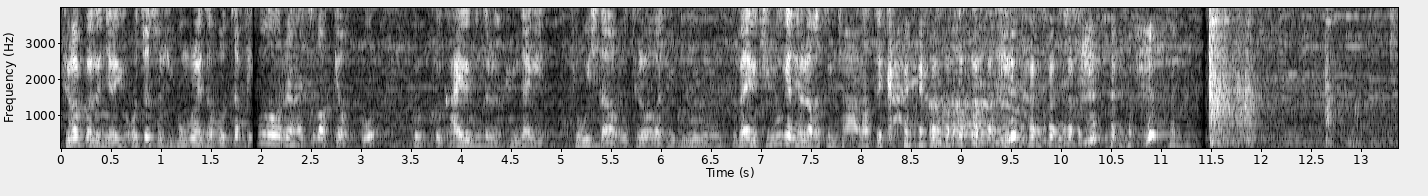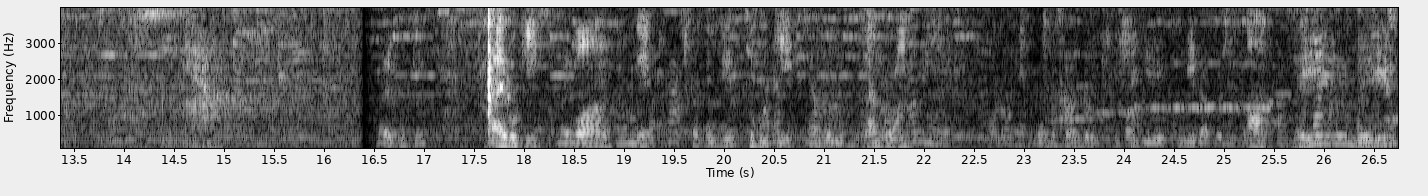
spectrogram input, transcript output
들었거든요. 이거 어쩔 수 없이 몽골에서 어차피 투어를 할 수밖에 없고 그, 그 가이드 분들은 굉장히 좋으시다고 들어가지고 만약에 중국에서 연락 왔으면 저 안 왔을 거예요. 말고기, 말고기, 말고기. 와, 네, 소고기, 소고기, 양고기. 몽골 사람들 주식이 고기다 보니까 아, 매일 매일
